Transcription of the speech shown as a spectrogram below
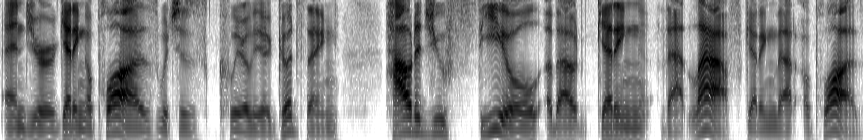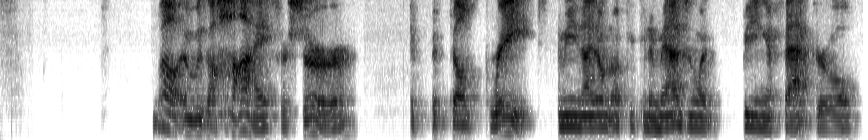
and you're getting applause, which is clearly a good thing. How did you feel about getting that laugh, getting that applause? Well, it was a high for sure. It, it felt great. I mean, I don't know if you can imagine what being a fat girl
